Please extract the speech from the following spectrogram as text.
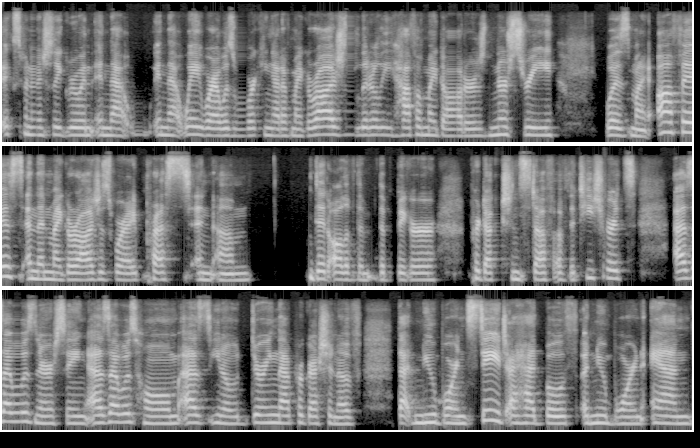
exponentially grew in, in that in that way where I was working out of my garage. Literally half of my daughter's nursery was my office and then my garage is where I pressed and um, did all of the, the bigger production stuff of the t-shirts. As i was nursing as i was home as you know during that progression of that newborn stage i had both a newborn and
